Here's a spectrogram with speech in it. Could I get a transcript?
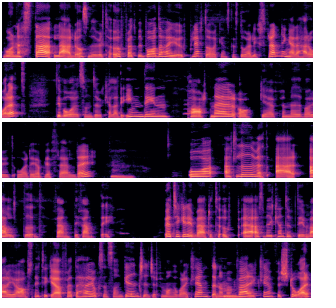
vår nästa lärdom som vi vill ta upp. För att vi båda har ju upplevt då ganska stora livsförändringar det här året. Det var året som du kallade in din partner och eh, för mig var det ett år där jag blev förälder. Mm. Och att livet är alltid 50-50. Och jag tycker det är värt att ta upp, eh, alltså vi kan ta upp det i varje avsnitt tycker jag, för att det här är också en sån game changer för många av våra klienter, när man Mm. verkligen förstår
